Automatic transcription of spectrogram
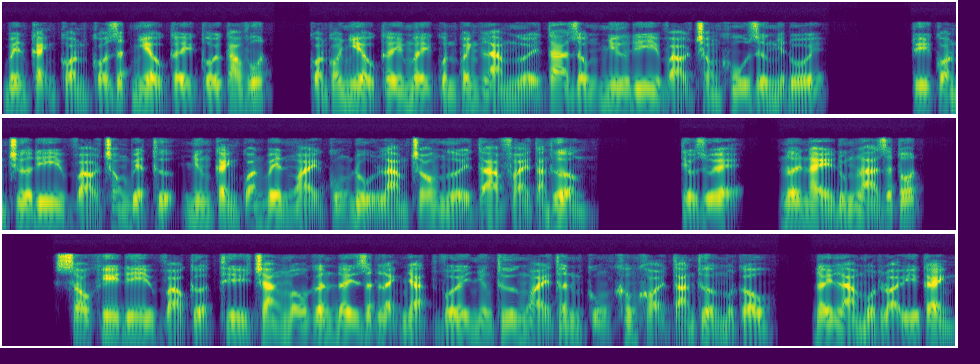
bên cạnh còn có rất nhiều cây cối cao vút, còn có nhiều cây mây quấn quanh làm người ta giống như đi vào trong khu rừng nhiệt đối. Tuy còn chưa đi vào trong biệt thự nhưng cảnh quan bên ngoài cũng đủ làm cho người ta phải tán thưởng. Tiểu Duệ, nơi này đúng là rất tốt. Sau khi đi vào cửa thì trang mẫu gần đây rất lạnh nhạt với những thứ ngoài thân cũng không khỏi tán thưởng một câu, đây là một loại ý cảnh,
